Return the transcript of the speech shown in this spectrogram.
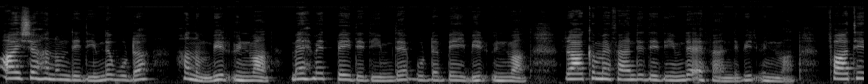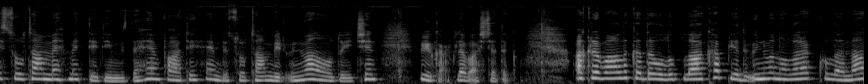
Ayşe Hanım dediğimde burada hanım bir ünvan. Mehmet Bey dediğimde burada bey bir ünvan. Rakım Efendi dediğimde efendi bir ünvan. Fatih Sultan Mehmet dediğimizde hem Fatih hem de Sultan bir ünvan olduğu için büyük harfle başladık. Akrabalık adı olup lakap ya da ünvan olarak kullanılan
